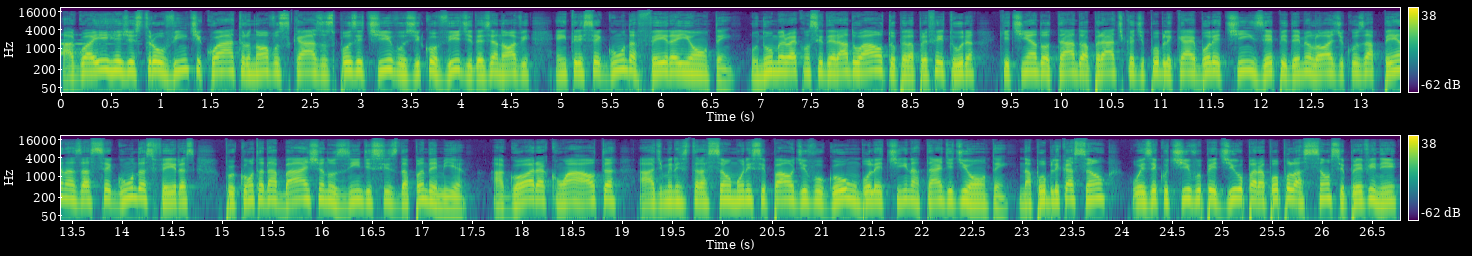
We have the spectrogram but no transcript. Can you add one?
Aguaí registrou 24 novos casos positivos de Covid-19 entre segunda-feira e ontem. O número é considerado alto pela Prefeitura, que tinha adotado a prática de publicar boletins epidemiológicos apenas às segundas-feiras por conta da baixa nos índices da pandemia. Agora, com a alta, a administração municipal divulgou um boletim na tarde de ontem. Na publicação, o executivo pediu para a população se prevenir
